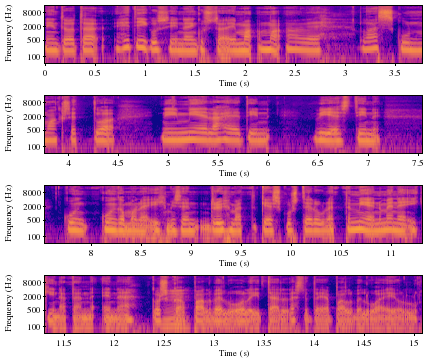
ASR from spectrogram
Niin tuota, heti kun siinä niin kun sai ma- ma- laskun maksettua, niin mie lähetin viestin kuin, kuinka monen ihmisen ryhmät keskusteluun, että mie en mene ikinä tänne enää, koska Mm. palvelu oli tällaista ja palvelua ei ollut.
